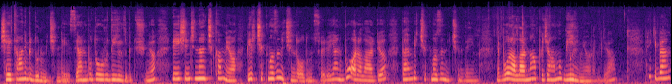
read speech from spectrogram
Şeytani bir durum içindeyiz. Yani bu doğru değil gibi düşünüyor ve işin içinden çıkamıyor. Bir çıkmazın içinde olduğunu söylüyor. Yani bu aralar diyor ben bir çıkmazın içindeyim. E, bu aralar ne yapacağımı bilmiyorum diyor. Peki ben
